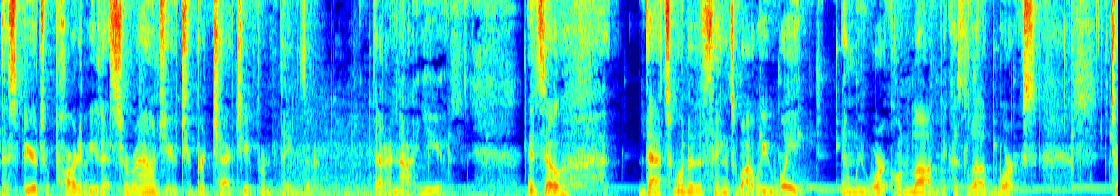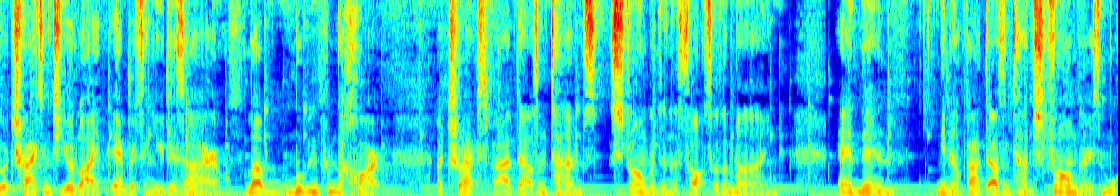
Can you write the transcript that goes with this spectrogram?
the spiritual part of you that surrounds you to protect you from things that are that are not you. And so that's one of the things why we wait and we work on love because love works to attract into your life everything you desire. Love moving from the heart attracts 5,000 times stronger than the thoughts of the mind. And then, you know, 5,000 times stronger. It's more,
